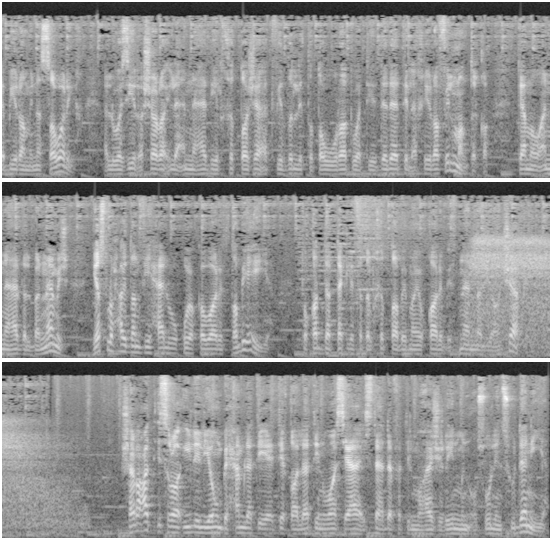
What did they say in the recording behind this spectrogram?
كبيرة من الصواريخ. الوزير أشار إلى أن هذه الخطة جاءت في ظل التطورات والتهديدات الأخيرة في المنطقة كما وأن هذا البرنامج يصلح أيضا في حال وقوع كوارث طبيعية تقدر تكلفة الخطة بما يقارب 2 مليون شاقل. شرعت إسرائيل اليوم بحملة اعتقالات واسعة استهدفت المهاجرين من أصول سودانية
